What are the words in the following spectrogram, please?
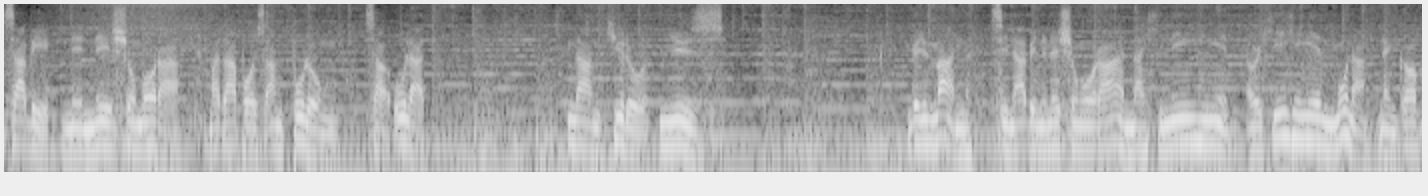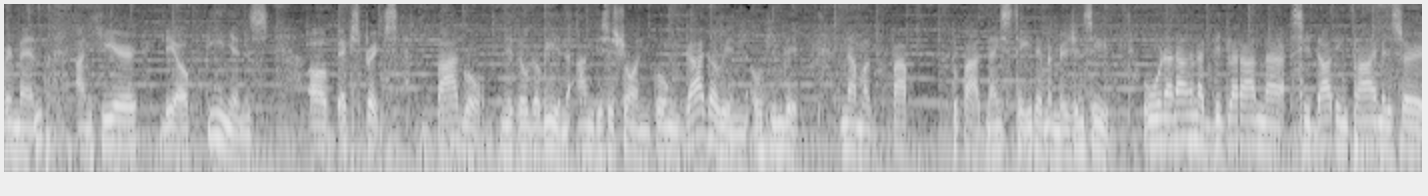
sabi ni Nishimura matapos ang pulong sa ulat ng Kyoto News. Gayunman, sinabi ni Nishimura na hinihingin or hihingin muna ng government ang hear the opinions of experts bago nito gawin ang desisyon kung gagawin o hindi na magpatupad ng state of emergency. Una nang nagdeklara na si dating Prime Minister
